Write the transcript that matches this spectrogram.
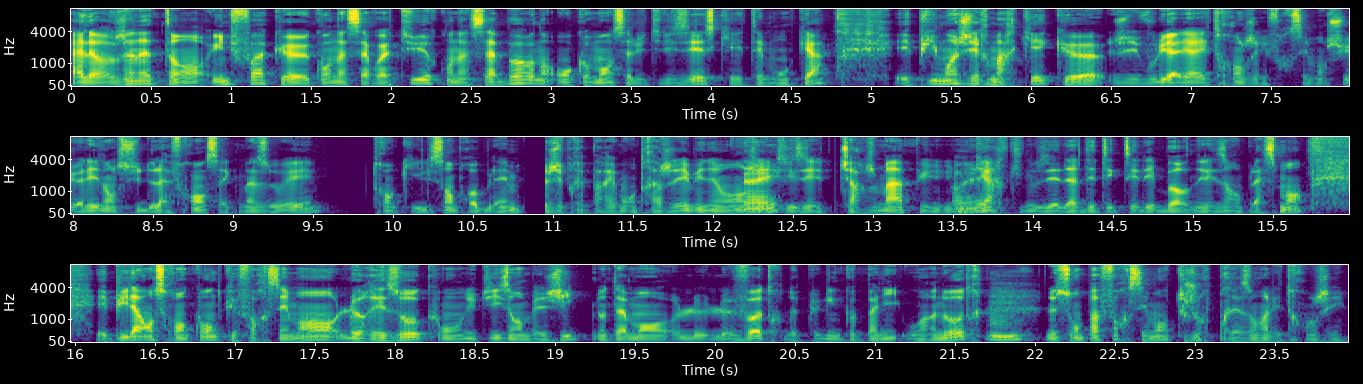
Alors, Jonathan, une fois que qu'on a sa voiture, qu'on a sa borne, on commence à l'utiliser, ce qui a été mon cas. Et puis moi, j'ai remarqué que j'ai voulu aller à l'étranger, forcément. Je suis allé dans le sud de la France avec ma Zoé, tranquille, sans problème. J'ai préparé mon trajet, évidemment. J'ai utilisé ChargeMap, une, carte qui nous aide à détecter les bornes et les emplacements. Et puis là, on se rend compte que forcément, le réseau qu'on utilise en Belgique, notamment le, le vôtre de Plugin Company ou un autre, Mhm. ne sont pas forcément toujours présents à l'étranger.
